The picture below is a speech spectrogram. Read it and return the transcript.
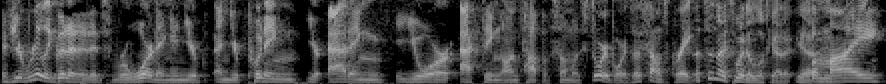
If you're really good at it, it's rewarding, and you're and you're putting you're adding your acting on top of someone's storyboards. That sounds great. That's a nice way to look at it. Yeah, But my,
